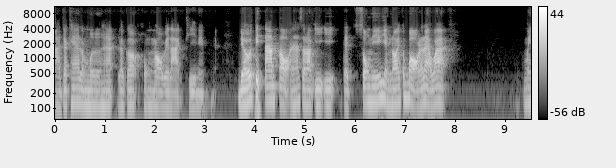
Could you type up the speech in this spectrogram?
อาจจะแค่ละเมอฮะแล้วก็คงรอเวลาอีกทีหนึ่งเดี๋ยวติดตามต่อนะสำหรับ EE แต่ทรงนี้อย่างน้อยก็บอกแล้วแหละว่า ไม่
